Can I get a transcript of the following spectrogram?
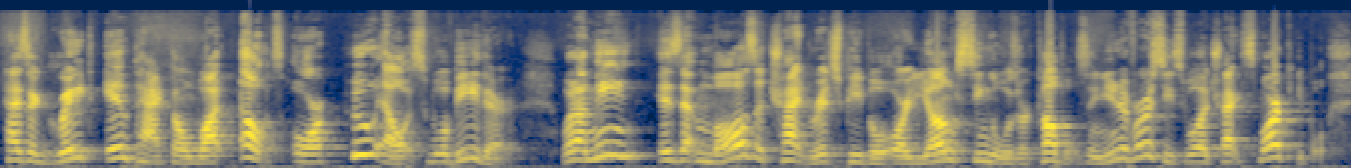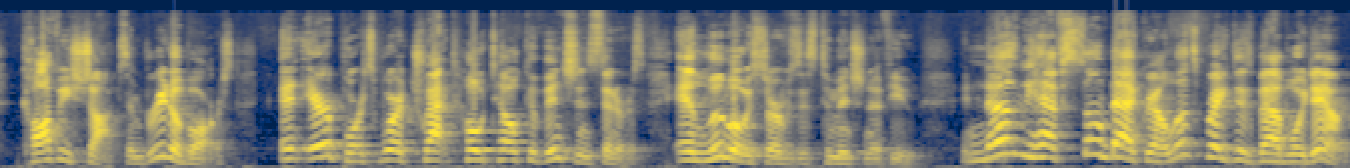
has a great impact on what else or who else will be there. What I mean is that malls attract rich people or young singles or couples, and universities will attract smart people, coffee shops and burrito bars. And airports will attract hotel convention centers and limo services, to mention a few. And now that we have some background, let's break this bad boy down.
